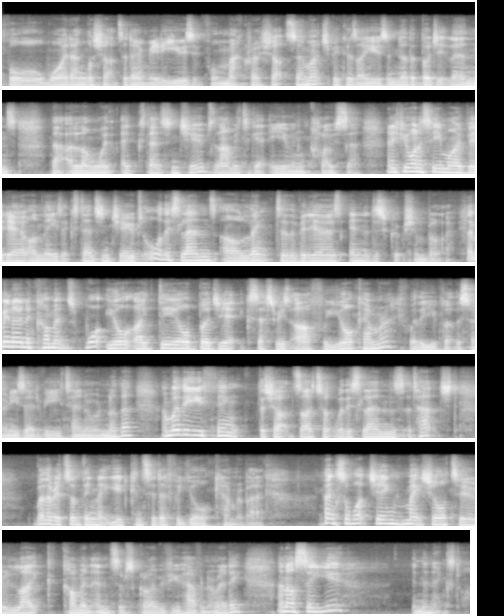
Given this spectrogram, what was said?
wide angle shots, I don't really use it for macro shots so much because I use another budget lens that along with extension tubes allow me to get even closer. And if you want to see my video on these extension tubes or this lens, I'll link to the videos in the description below. Let me know in the comments what your ideal budget accessories are for your camera, whether you've got the Sony ZV-10 or another, and whether you think the shots I took with this lens attached, whether it's something that you'd consider for your camera bag. Thanks for watching, make sure to like, comment and subscribe if you haven't already, and I'll see you in the next one.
